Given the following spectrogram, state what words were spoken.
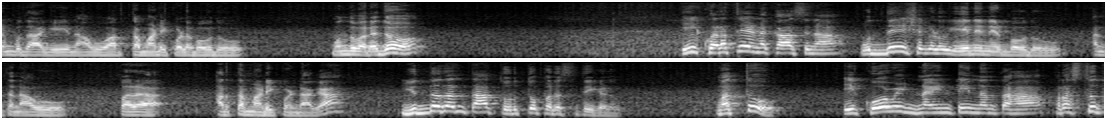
ಎಂಬುದಾಗಿ ನಾವು ಅರ್ಥ ಮಾಡಿಕೊಳ್ಳಬಹುದು. ಮುಂದುವರೆದು, ಈ ಕೊರತೆ ಹಣಕಾಸಿನ ಉದ್ದೇಶಗಳು ಏನೇನಿರ್ಬೋದು ಅಂತ ನಾವು ಪರ, ಅರ್ಥ ಮಾಡಿಕೊಂಡಾಗ ಯುದ್ಧದಂಥ ತುರ್ತು ಪರಿಸ್ಥಿತಿಗಳು ಮತ್ತು ಈ ಕೋವಿಡ್ ನೈನ್ಟೀನ್ನಂತಹ ಪ್ರಸ್ತುತ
